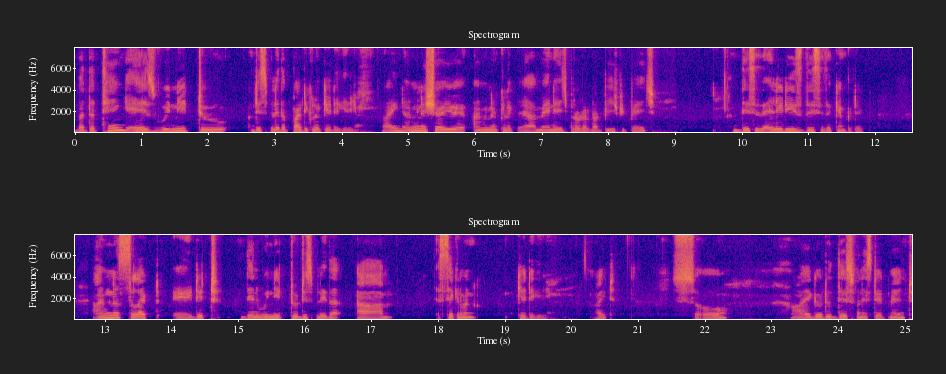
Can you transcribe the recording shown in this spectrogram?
But the thing is we need to display the particular category right? I'm gonna show you I'm gonna click uh, manage product.php page. This is LEDs this is a computer. I'm gonna select edit. Then we need to display the um, second one category right? So I go to this one statement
